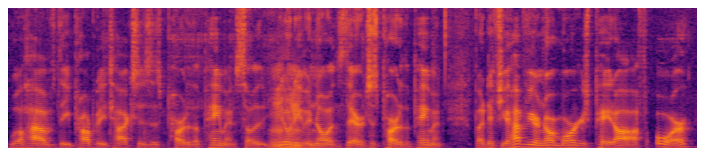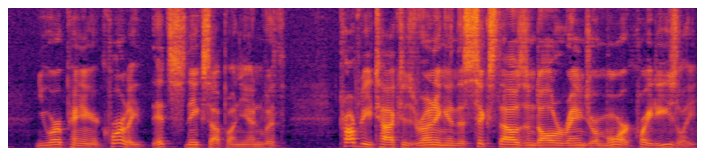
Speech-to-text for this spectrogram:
will have the property taxes as part of the payment. So you don't even know it's there; it's just part of the payment. But if you have your mortgage paid off, or you are paying it quarterly, it sneaks up on you. And with property taxes running in the six thousand dollar range or more quite easily.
